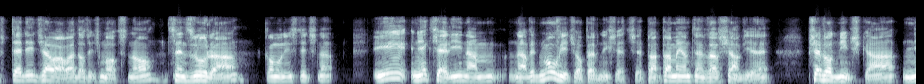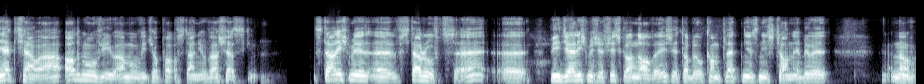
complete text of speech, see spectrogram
wtedy działała dosyć mocno cenzura, komunistyczna i nie chcieli nam nawet mówić o pewnych rzeczach. Pa, pamiętam w Warszawie przewodniczka nie chciała, odmówiła mówić o powstaniu warszawskim. Staliśmy e, w Starówce, e, widzieliśmy, że wszystko nowe, że to był kompletnie zniszczony, były no,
